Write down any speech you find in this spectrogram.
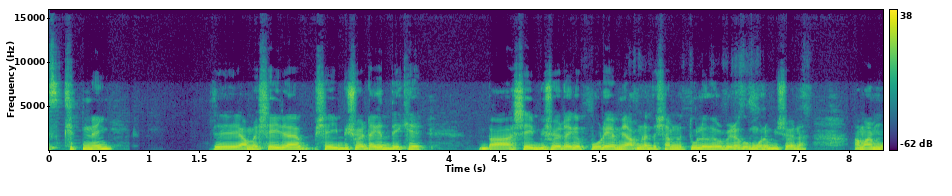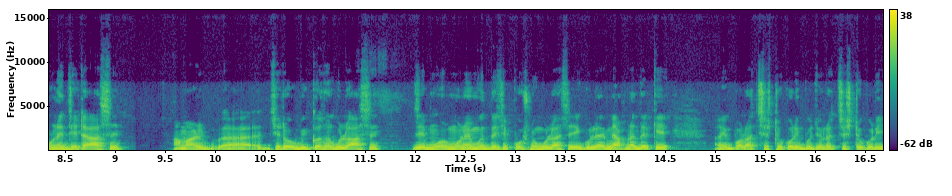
স্ক্রিপ্ট নেই যে আমি সেইটা, সেই বিষয়টাকে দেখে বা সেই বিষয়টাকে পড়ে আমি আপনাদের সামনে তুলে ধরবো, এরকম কোনো বিষয় না। আমার মনে যেটা আসে আমার যেটা অভিজ্ঞতাগুলো আসে, যে মনের মধ্যে যে প্রশ্নগুলো আসে, এগুলো আমি আপনাদেরকে আমি বলার চেষ্টা করি, বোঝানোর চেষ্টা করি।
